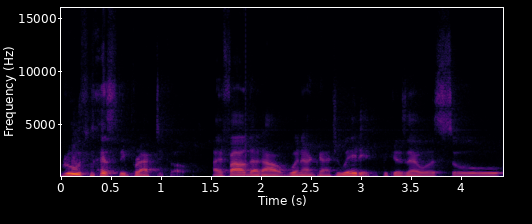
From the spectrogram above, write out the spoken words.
ruthlessly practical. I found that out when I graduated because I was so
